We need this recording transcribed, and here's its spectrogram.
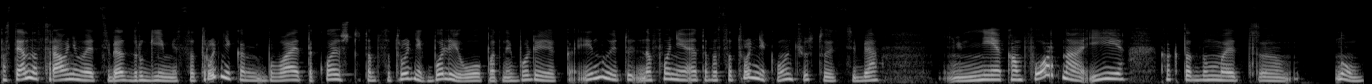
постоянно сравнивает себя с другими сотрудниками. Бывает такое, что там сотрудник более опытный, более... И, ну, и на фоне этого сотрудника он чувствует себя некомфортно и как-то думает, э, ну,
